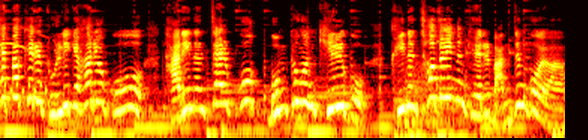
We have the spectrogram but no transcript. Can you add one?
쳇바퀴를 돌리게 하려고 다리는 짧고 몸통은 길고 귀는 처져 있는 개를 만든 거야.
